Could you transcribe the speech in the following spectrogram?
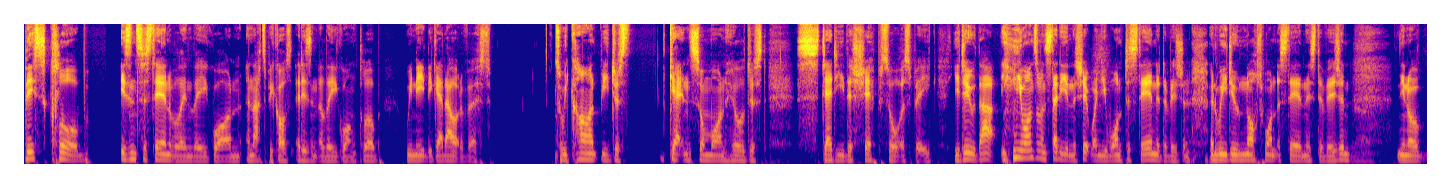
This club isn't sustainable in League One, and that's because it isn't a League One club. We need to get out of it. So we can't be just getting someone who'll just steady the ship, so to speak. You do that. You want someone steadying the ship when you want to stay in a division, and we do not want to stay in this division. You know,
